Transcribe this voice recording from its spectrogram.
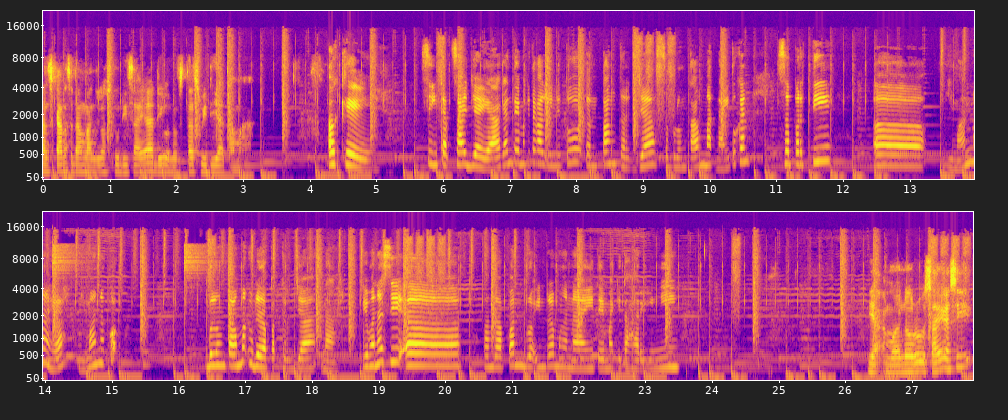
dan sekarang sedang melanjutkan studi saya di Universitas Widya Tama. Oke, singkat saja ya. Kan tema kita kali ini tuh tentang kerja sebelum tamat. Nah, itu kan seperti uh, gimana ya? Gimana kok belum tamat udah dapat kerja? Nah, gimana sih uh, tanggapan Bro Indra mengenai tema kita hari ini? Ya, menurut saya sih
